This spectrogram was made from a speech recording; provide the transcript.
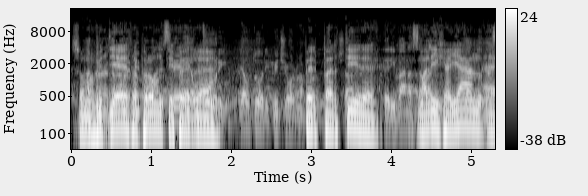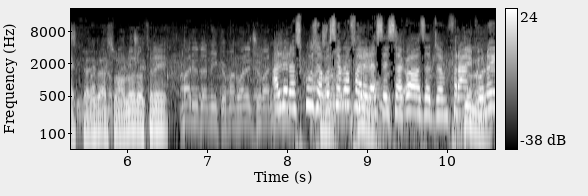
Sono Antonio qui dietro, pronti per, gli autori, gli autori, ci per partire. per Malika Tassi, ecco, Martino sono loro tre. Mario D'Amico, Emanuele Giovannini. Allora scusa, possiamo fare la stessa cosa Gianfranco? Dimmi, Noi certo.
